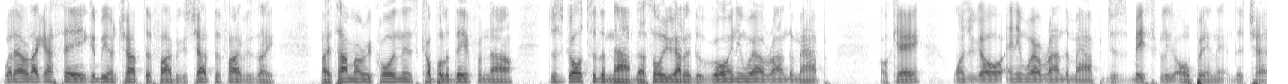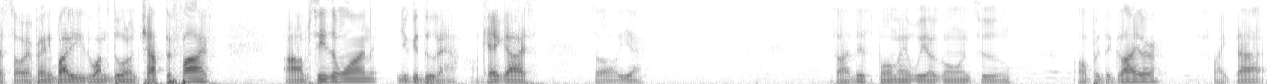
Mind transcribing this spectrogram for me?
Whatever, like I say, it could be on chapter five because chapter five is like by the time I'm recording this, a couple of days from now, just go to the map. That's all you gotta do. Go anywhere around the map. Okay. Once you go anywhere around the map, just basically open the chest. So if anybody want to do it on chapter five, um, season one, you could do that. Okay, guys. So yeah. So at this moment, we are going to open the glider, just like that.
